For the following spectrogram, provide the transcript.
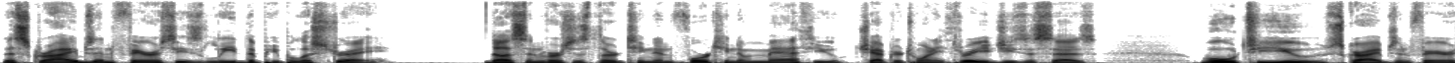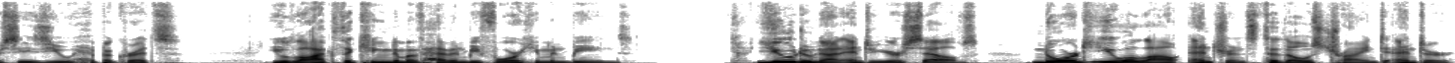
the scribes and Pharisees lead the people astray. Thus, in verses 13 and 14 of Matthew chapter 23, Jesus says, Woe to you, scribes and Pharisees, you hypocrites! You lock the kingdom of heaven before human beings. You do not enter yourselves nor do you allow entrance to those trying to enter.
